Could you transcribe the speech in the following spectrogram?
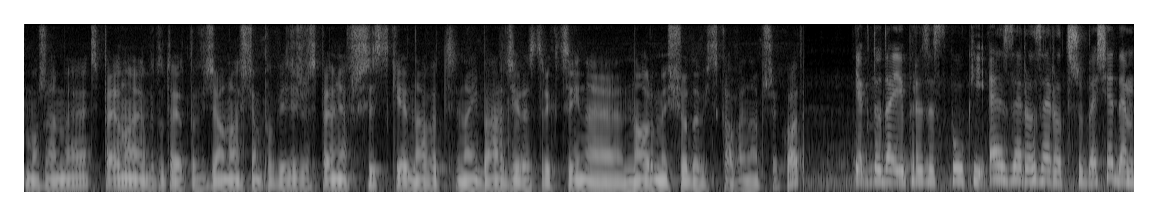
możemy z pełną jakby tutaj odpowiedzialnością powiedzieć, że spełnia wszystkie nawet najbardziej restrykcyjne normy środowiskowe na przykład. Jak dodaje prezes spółki E E003B7,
